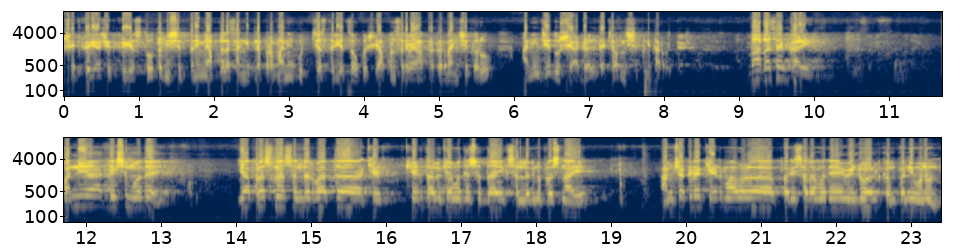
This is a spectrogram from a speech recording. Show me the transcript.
शेतकरी हा शेतकरी असतो तर निश्चितपणे मी आपल्याला सांगितल्याप्रमाणे उच्चस्तरीय चौकशी आपण सर्व ह्या प्रकरणांची करू आणि जे दोषी आढळेल त्याच्यावर निश्चितपणे कारवाई करू. बाबासाहेब काळे. माननीय अध्यक्ष महोदय या प्रश्नासंदर्भात अ, खेड खेड तालुक्यामध्ये सुद्धा एक संलग्न प्रश्न आहे. आमच्याकडे खेड मावळ परिसरामध्ये विंडवर्ल्ड कंपनी म्हणून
